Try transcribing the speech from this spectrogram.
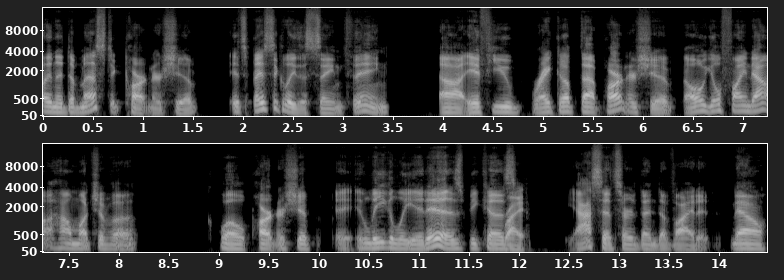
in a domestic partnership, it's basically the same thing. Uh, if you break up that partnership, oh, you'll find out how much of a quote partnership i- legally it is because right. assets are then divided. Now,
